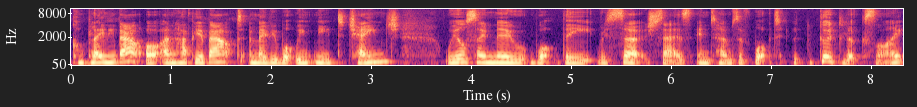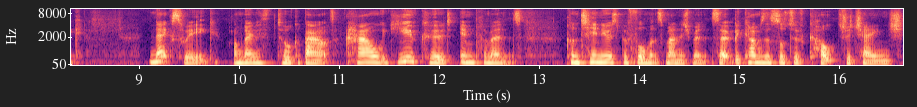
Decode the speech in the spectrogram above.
complaining about or unhappy about, and maybe what we need to change. We also know what the research says in terms of what good looks like. Next week, I'm going to talk about how you could implement continuous performance management so it becomes a sort of culture change.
